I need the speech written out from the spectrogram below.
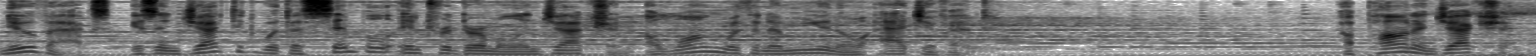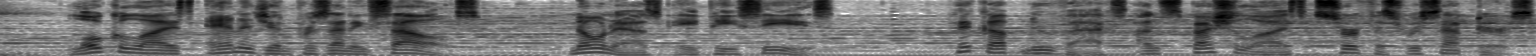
NeuVax is injected with a simple intradermal injection along with an immunoadjuvant. Upon injection, localized antigen-presenting cells, known as APCs, pick up NeuVax on specialized surface receptors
